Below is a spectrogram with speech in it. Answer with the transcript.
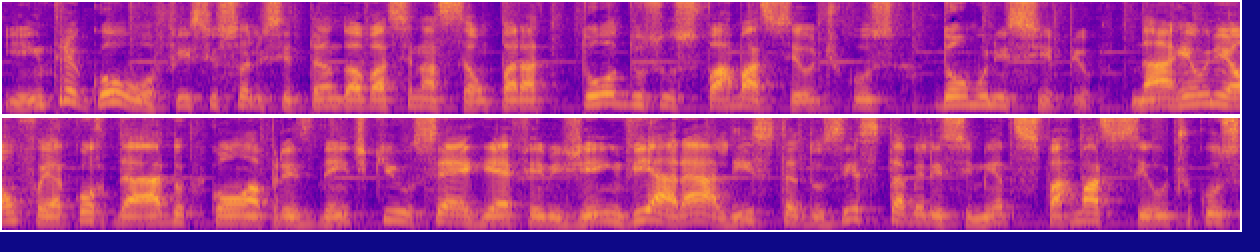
e entregou o ofício solicitando a vacinação para todos os farmacêuticos do município. Na reunião, foi acordado com a presidente que o CRFMG enviará a lista dos estabelecimentos estabelecimentos farmacêuticos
